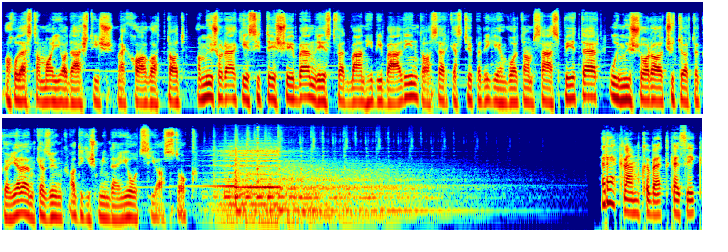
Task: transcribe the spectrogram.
ahol ezt a mai adást is meghallgattad. A műsor elkészítésében részt vett Bánhidi Bálint, a szerkesztő pedig én voltam Száz Péter. Új műsorral csütörtökön jelentkezünk, addig is minden jót, sziasztok! Reklám következik.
